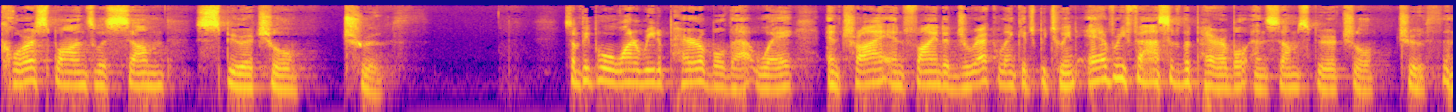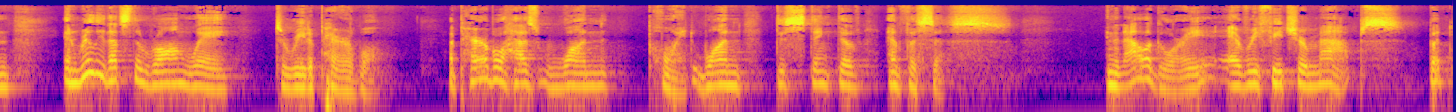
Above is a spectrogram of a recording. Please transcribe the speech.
corresponds with some spiritual truth. Some people will want to read a parable that way and try and find a direct linkage between every facet of the parable and some spiritual truth. And, and really, that's the wrong way to read a parable. A parable has one point, one distinctive emphasis. In an allegory, every feature maps. But,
